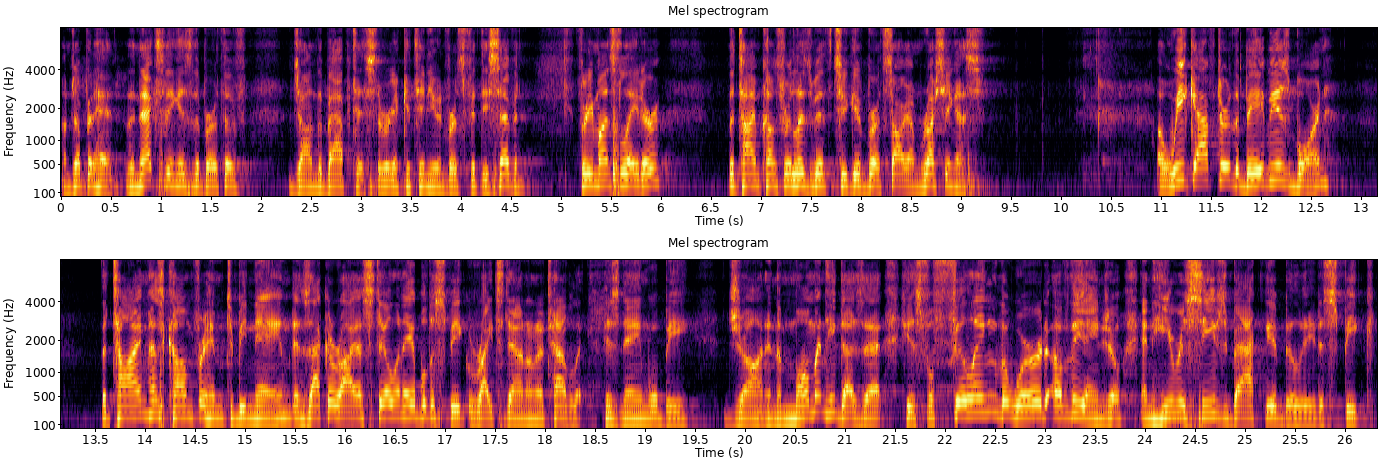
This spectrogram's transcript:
I'm jumping ahead. The next thing is the birth of John the Baptist. So we're going to continue in verse 57. Three months later, the time comes for Elizabeth to give birth. Sorry, I'm rushing us. A week after the baby is born, the time has come for him to be named, and Zechariah, still unable to speak, writes down on a tablet, His name will be John. And the moment he does that, he is fulfilling the word of the angel and he receives back the ability to speak.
